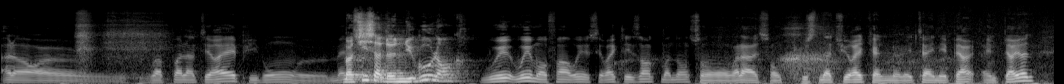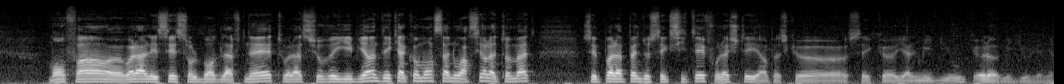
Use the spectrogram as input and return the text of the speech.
Alors, euh, je vois pas l'intérêt. Puis bon, euh, même Bah, si ça donne du goût, l'encre. Oui, oui, mais enfin, oui, c'est vrai que les encres maintenant sont, voilà, sont plus naturelles qu'elles ne l'étaient à une, éper- à une période. Mais enfin, euh, voilà, laissez sur le bord de la fenêtre. Voilà, surveillez bien. Dès qu'elle commence à noircir la tomate, c'est pas la peine de s'exciter, faut l'acheter, hein, parce que euh, c'est qu'il y a le milieu, euh, le milieu, je veux dire.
